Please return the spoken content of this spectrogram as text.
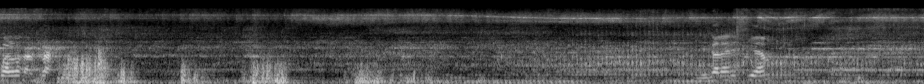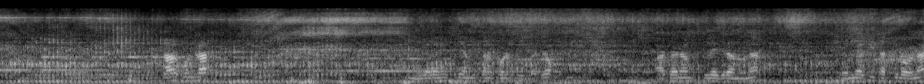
bal tak gerak. Tinggal siam. Kalkun lah. Tinggal ini siam kalkun di Ada nang playground una. Kemudian kita satu una.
